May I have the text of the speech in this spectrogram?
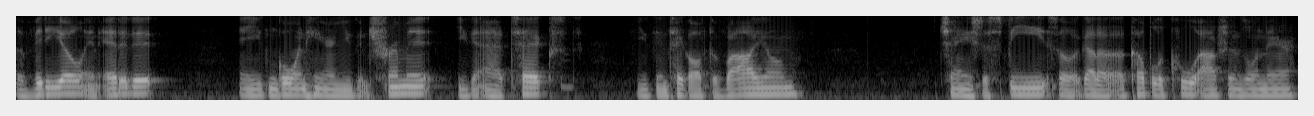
a video and edit it. And you can go in here and you can trim it. You can add text. You can take off the volume, change the speed. So it got a, a couple of cool options on there.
